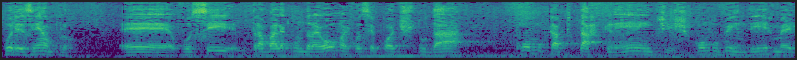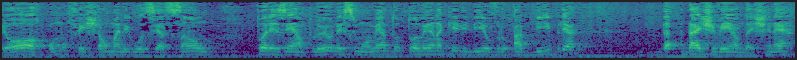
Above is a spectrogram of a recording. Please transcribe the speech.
Por exemplo, é, você trabalha com drywall, mas você pode estudar como captar clientes, como vender melhor, como fechar uma negociação por exemplo, eu nesse momento estou lendo aquele livro, A Bíblia das Vendas, né?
